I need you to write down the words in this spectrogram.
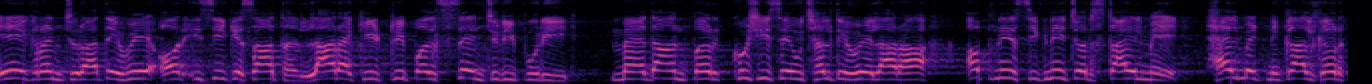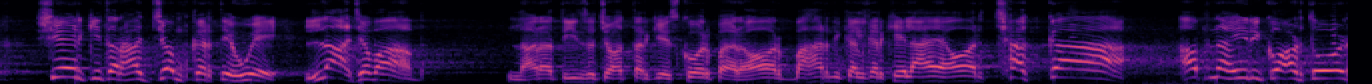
एक रन चुराते हुए और इसी के साथ लारा की ट्रिपल सेंचुरी पूरी मैदान पर खुशी से उछलते हुए लारा अपने सिग्नेचर स्टाइल में हेलमेट निकालकर शेर की तरह जंप करते हुए लाजवाब। लारा तीन सौ चौहत्तर के स्कोर पर और बाहर निकलकर खेला है और छक्का! अपना ही रिकॉर्ड तोड़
